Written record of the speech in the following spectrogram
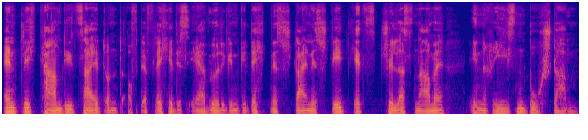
Endlich kam die Zeit, und auf der Fläche des ehrwürdigen Gedächtnissteines steht jetzt Schillers Name in Riesenbuchstaben.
